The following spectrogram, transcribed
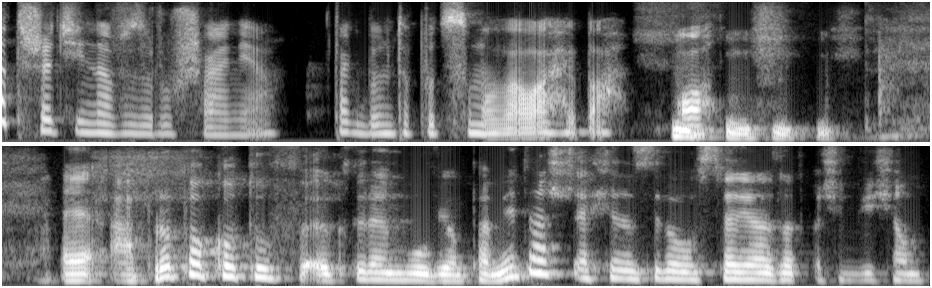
a trzeci na wzruszenie. Tak bym to podsumowała chyba. O. E, a propos kotów, e, które mówią, pamiętasz jak się nazywał serial z lat 80.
